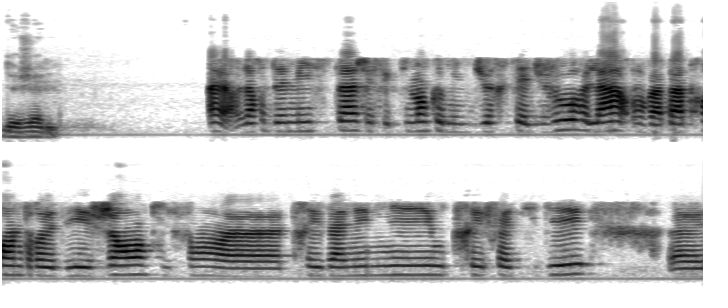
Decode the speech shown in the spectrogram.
de jeûne? Alors, lors de mes stages, effectivement, comme ils durent sept jours, là, on va pas prendre des gens qui sont euh, très anémiés ou très fatigués. Euh,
